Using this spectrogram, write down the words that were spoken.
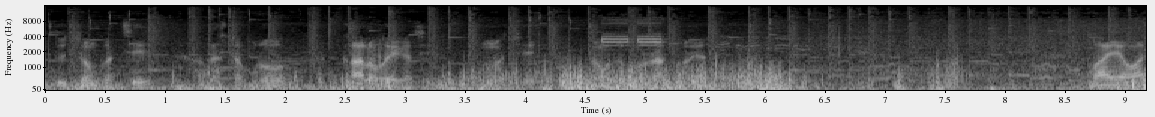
বিদ্যুৎ চমকাচ্ছে আকাশটা পুরো কালো হয়ে গেছে। মনে হচ্ছে আমাদের পুরো রাত করে গেছে ভাই, আমার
